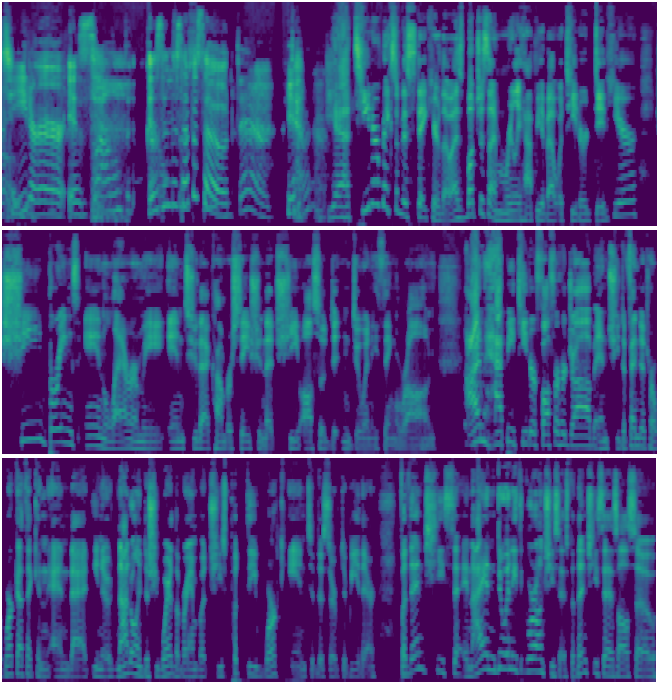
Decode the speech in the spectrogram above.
Teeter is Well, is in this episode. There. Yeah. Yeah, Teeter makes a mistake here, though. As much as I'm really happy about what Teeter did here, she brings in Laramie into that conversation that she also didn't do anything wrong. I'm happy Teeter fought for her job and she defended her work ethic and, and that, you know, not only does she wear the brand, but she's put the work in to deserve to be there. But then she said, and I didn't do anything wrong, she says, but then she says also,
